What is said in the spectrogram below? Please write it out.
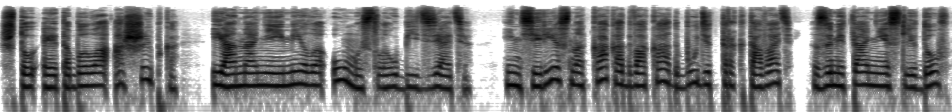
что это была ошибка, и она не имела умысла убить зятя. Интересно, как адвокат будет трактовать заметание следов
